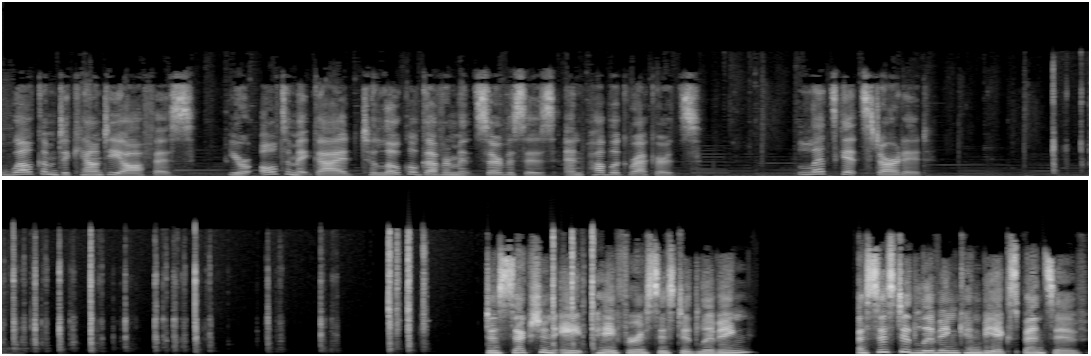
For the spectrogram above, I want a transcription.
Welcome to County Office, your ultimate guide to local government services and public records. Let's get started. Does Section 8 pay for assisted living? Assisted living can be expensive,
